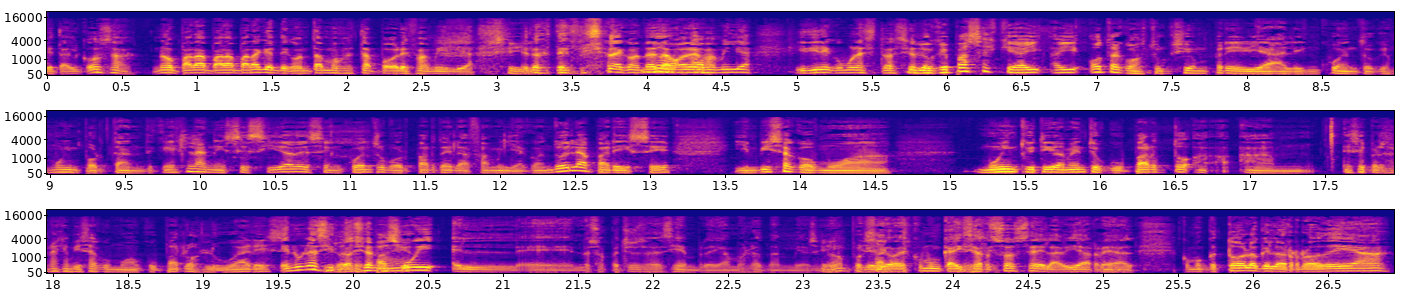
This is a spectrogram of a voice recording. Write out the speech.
que tal cosa. No, para, para, para que te contamos esta pobre familia. Sí. Entonces te empiezan a contar No, esta pobre a- familia y tiene como una situación Lo que pasa es que hay, hay otra construcción previa al encuentro que es muy importante, que es la necesidad de ese encuentro por parte de la familia. Cuando él aparece y empieza como a muy intuitivamente ocupar to- a- a- a- ese personaje empieza como a ocupar los lugares En una situación muy el, eh, los sospechosos de siempre, digámoslo también, Sí, ¿no? Porque digo, es como un Kaiser. Sose de la vida real, como que todo lo que lo rodea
